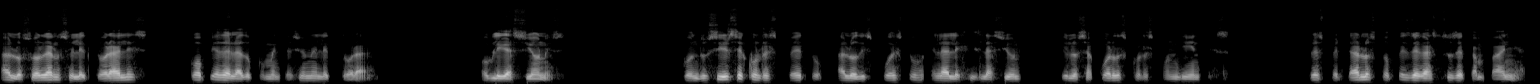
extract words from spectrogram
a los órganos electorales copia de la documentación electoral. Obligaciones. Conducirse con respeto a lo dispuesto en la legislación y los acuerdos correspondientes. Respetar los topes de gastos de campaña.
